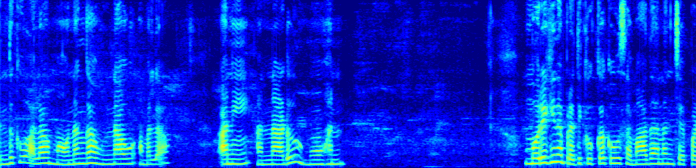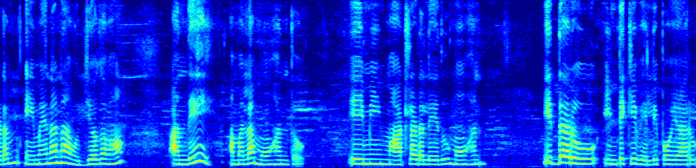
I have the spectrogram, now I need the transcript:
ఎందుకు అలా మౌనంగా ఉన్నావు అమల అని అన్నాడు మోహన్. మురిగిన ప్రతి కుక్కకు సమాధానం చెప్పడం ఏమైనా నా ఉద్యోగమా అంది అమల మోహన్తో. ఏమీ మాట్లాడలేదు మోహన్. ఇద్దరూ ఇంటికి వెళ్ళిపోయారు.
